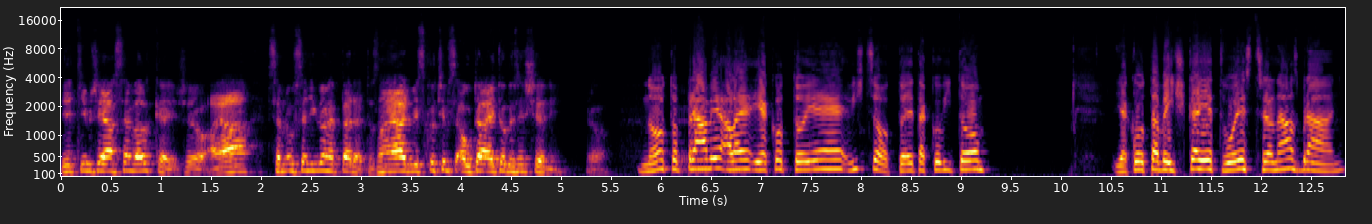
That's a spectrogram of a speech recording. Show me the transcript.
je tím, že já jsem velký, že jo, a já se mnou se nikdo nepere. To znamená, já vyskočím z auta a je to vyřešený, jo. No to právě, ale jako to je, víš co, to je takový to, jako ta vejška je tvoje střelná zbraň,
